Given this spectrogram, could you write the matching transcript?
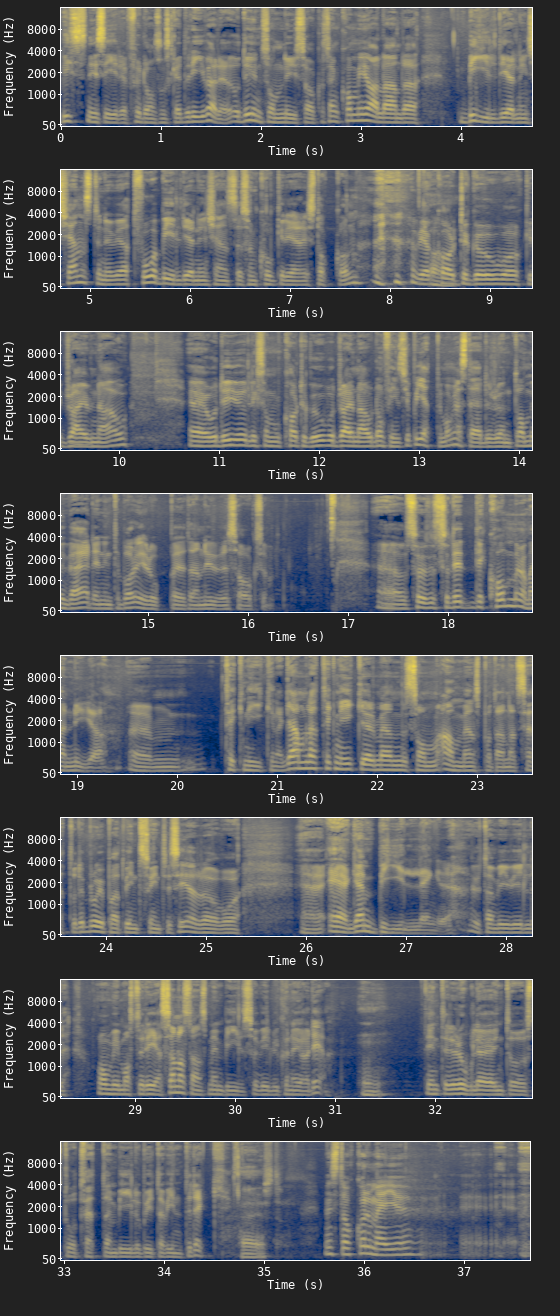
business i det för de som ska driva det. Och det är en sån ny sak. Och sen kommer ju alla andra bildelningstjänster nu. Vi har två bildelningstjänster som konkurrerar i Stockholm. Vi har oh. Car2Go och Drive Now. Eh, och det är ju liksom Car2Go och Drive Now, de finns ju på jättemånga städer runt om i världen, inte bara i Europa utan i USA också. Eh, så, så det, det, kommer de här nya um, teknikerna, gamla tekniker men som används på ett annat sätt och det beror ju på att vi inte är så intresserade av att äga en bil längre. Utan vi vill, om vi måste resa någonstans med en bil så vill vi kunna göra det. Mm. Det är inte det roliga inte att stå och tvätta en bil och byta vinterdäck. Ja, just. Men Stockholm är ju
